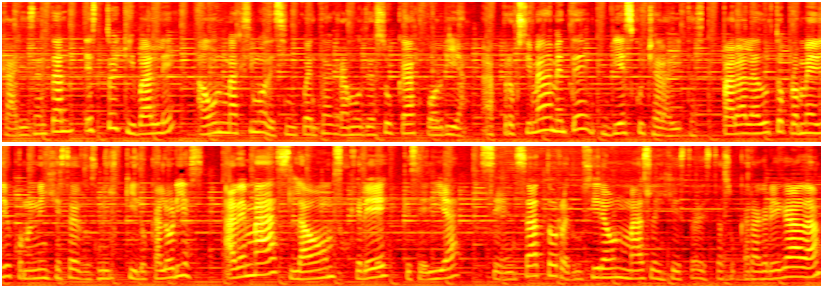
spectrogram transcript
caries dental. Esto equivale a un máximo de 50 gramos de azúcar por día, aproximadamente 10 cucharaditas, para el adulto promedio con una ingesta de 2000 kilocalorías. Además, la OMS cree que sería sensato reducir aún más la ingesta de esta azúcar agregada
